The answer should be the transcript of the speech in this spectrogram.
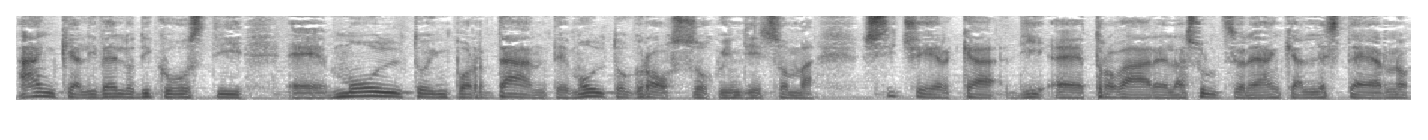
anche a livello di costi eh, molto importante, molto grosso, quindi insomma si cerca di eh, trovare la soluzione anche all'esterno.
